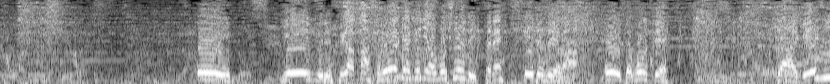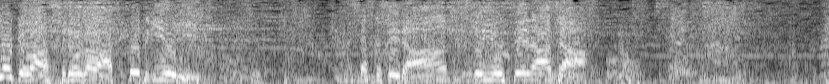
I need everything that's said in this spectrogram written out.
多いゲームですが、まあそれは逆に面白いといったね、フェイト勢は多いと思うんで、さあゲージ状況は白側圧倒的有利。さあしかし、ランド優勢なアーチャー。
